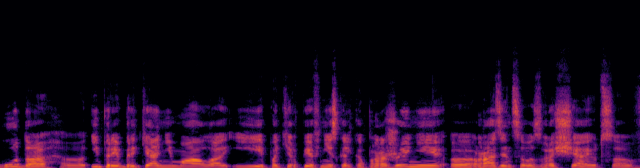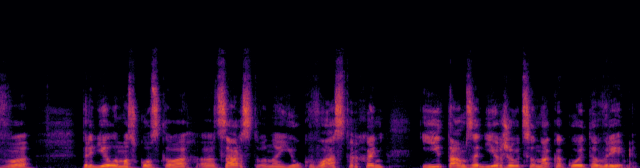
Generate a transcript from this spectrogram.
года э, и приобретя немало, и потерпев несколько поражений, э, разинцы возвращаются в пределы Московского э, царства, на юг, в Астрахань, и там задерживается на какое-то время.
